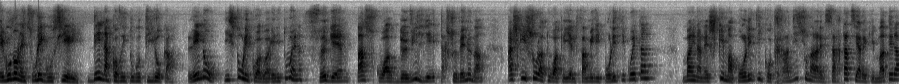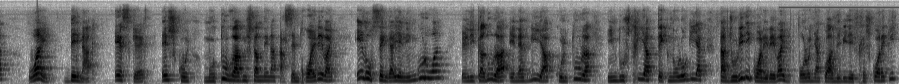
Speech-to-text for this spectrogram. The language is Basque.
Egun honen zure guzieri, denak ditugu tiroka. Leheno, historikoagoa genituen, Zegen, Pasqua, De Villiers eta Chevenement, aski solatuak eien famili politikoetan, baina eskema politiko tradizionalaren zartatzearekin batera, guai denak, esker, eskuin, muturra guztan dena eta zentroa ere bai, edo zen gaien inguruan, elikadura, energia, kultura, industria, teknologiak eta juridikoan ere bai Poloniako adibide freskoarekin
